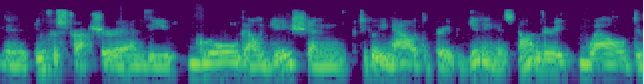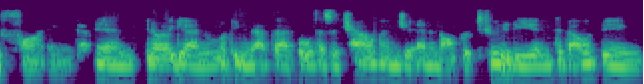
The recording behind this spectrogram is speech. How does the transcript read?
the infrastructure and the role delegation, particularly now at the very beginning, is not very well defined. And, you know, again, looking at that both as a challenge and an opportunity in developing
